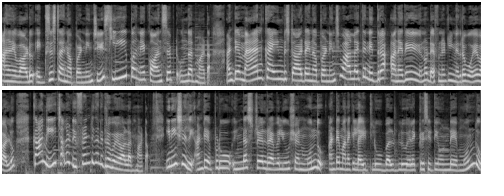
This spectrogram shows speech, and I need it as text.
అనేవాడు ఎగ్జిస్ట్ అయినప్పటి నుంచి స్లీప్ అనే కాన్సెప్ట్ ఉందన్నమాట. అంటే మ్యాన్ కైండ్ స్టార్ట్ అయినప్పటి నుంచి వాళ్ళైతే నిద్ర అనేది యూనో డెఫినెట్లీ నిద్రపోయేవాళ్ళు. కానీ చాలా డిఫరెంట్గా నిద్రపోయేవాళ్ళు అనమాట ఇనీషియలీ అంటే ఎప్పుడు ఇండస్ట్రియల్ రెవల్యూషన్ ముందు అంటే మనకి లైట్లు బల్బులు ఎలక్ట్రిసిటీ ఉండే ముందు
